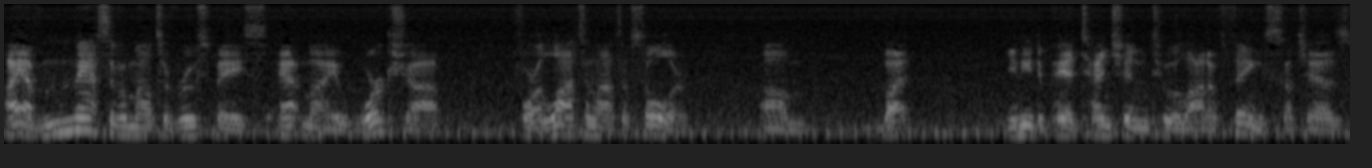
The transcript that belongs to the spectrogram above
I have massive amounts of roof space at my workshop for lots and lots of solar. Um, but you need to pay attention to a lot of things, such as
